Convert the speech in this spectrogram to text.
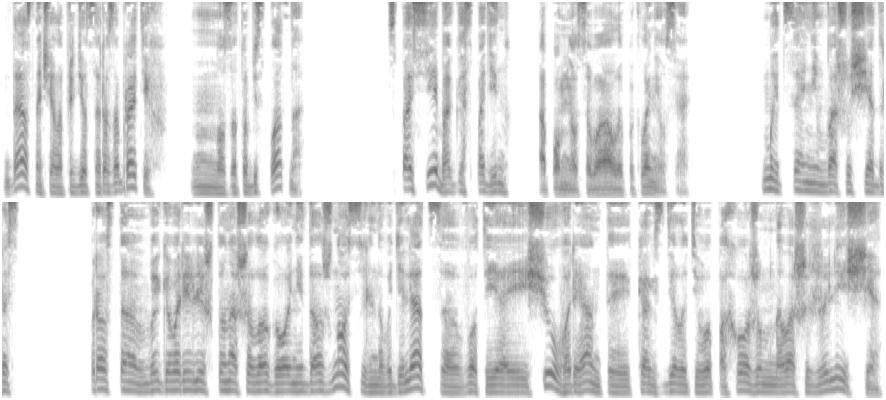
Да, сначала придется разобрать их, но зато бесплатно. «Спасибо, господин», — опомнился Ваал и поклонился. «Мы ценим вашу щедрость. Просто вы говорили, что наше логово не должно сильно выделяться, вот я и ищу варианты, как сделать его похожим на ваше жилище.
